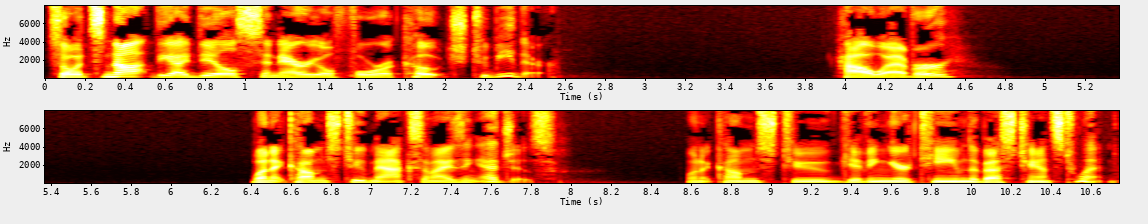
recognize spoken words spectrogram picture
So it's not the ideal scenario for a coach to be there. However, when it comes to maximizing edges, when it comes to giving your team the best chance to win,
